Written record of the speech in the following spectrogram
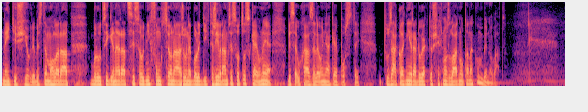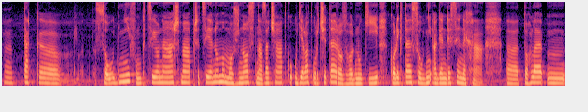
nejtěžšího, kdybyste mohla dát budoucí generaci soudních funkcionářů nebo lidí, kteří v rámci Soudcovské unie by se ucházeli o nějaké posty? Tu základní radu, jak to všechno zvládnout a nakombinovat? Tak soudní funkcionář má přeci jenom možnost na začátku udělat určité rozhodnutí, kolik té soudní agendy si nechá. Eh, tohle mm,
